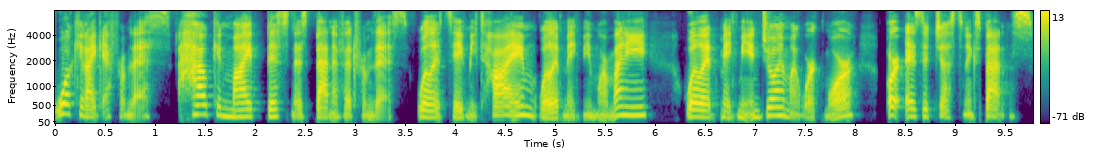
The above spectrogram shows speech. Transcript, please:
what can I get from this? How can my business benefit from this? Will it save me time? Will it make me more money? Will it make me enjoy my work more? Or is it just an expense?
